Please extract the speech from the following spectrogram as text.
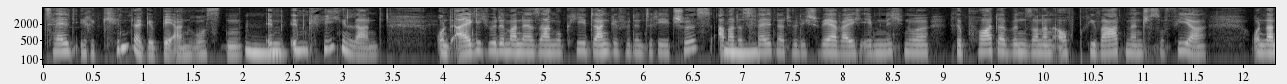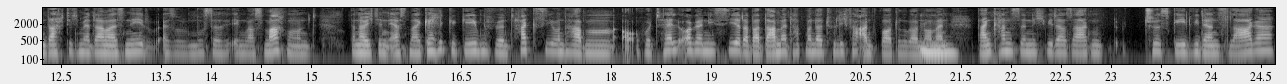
Zelt ihre Kinder gebären mussten mhm. in, in Griechenland. Und eigentlich würde man ja sagen, okay, danke für den Dreh, tschüss. Aber mhm. das fällt natürlich schwer, weil ich eben nicht nur Reporter bin, sondern auch Privatmensch Sophia. Und dann dachte ich mir damals, nee, also du musst ja irgendwas machen. Und dann habe ich denen erstmal Geld gegeben für ein Taxi und haben ein Hotel organisiert. Aber damit hat man natürlich Verantwortung übernommen. Mhm. Dann kannst du nicht wieder sagen, tschüss, geht wieder ins Lager.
